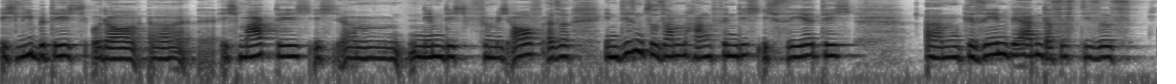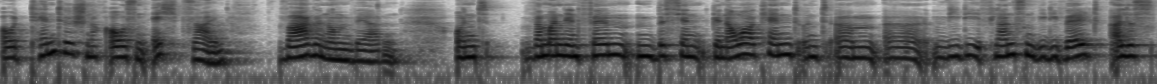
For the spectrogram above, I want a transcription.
ich liebe dich oder äh, ich mag dich, ich ähm, nehme dich für mich auf. Also in diesem Zusammenhang finde ich, ich sehe dich ähm, gesehen werden, das ist dieses authentisch nach außen, echt sein wahrgenommen werden. Und wenn man den Film ein bisschen genauer kennt und ähm, äh, wie die Pflanzen, wie die Welt, alles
